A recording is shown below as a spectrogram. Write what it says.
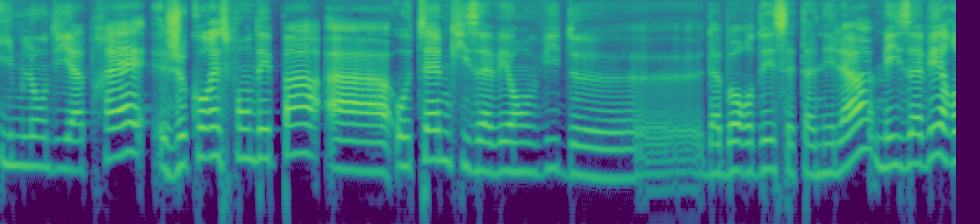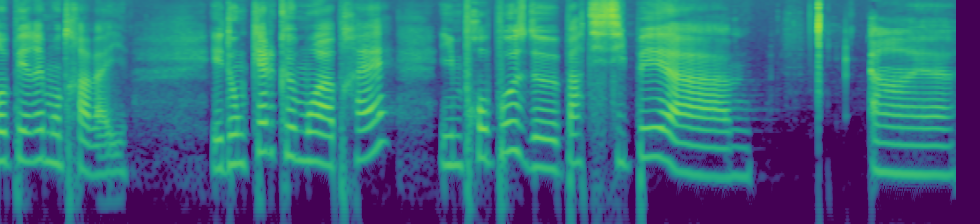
ils me l'ont dit après, je ne correspondais pas au thème qu'ils avaient envie d'aborder cette année-là, mais ils avaient repéré mon travail. Et donc, quelques mois après, ils me proposent de participer à un,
